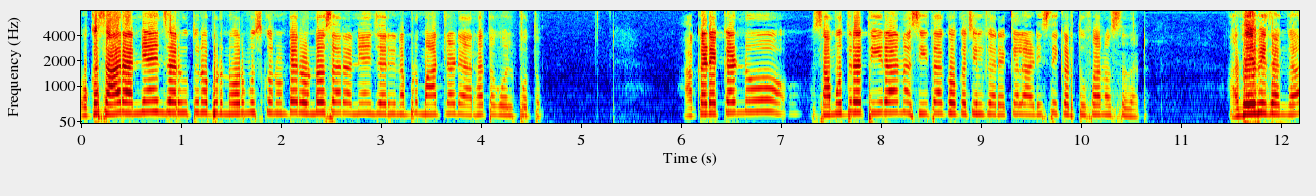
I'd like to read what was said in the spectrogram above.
ఒకసారి అన్యాయం జరుగుతున్నప్పుడు నోరు మూసుకొని ఉంటే రెండోసారి అన్యాయం జరిగినప్పుడు మాట్లాడే అర్హత కోల్పోతాం. అక్కడెక్కడనో సముద్ర తీరాన సీతాకోక చిలుక రెక్కలు ఆడిస్తే ఇక్కడ తుఫాన్ వస్తుందట. అదేవిధంగా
